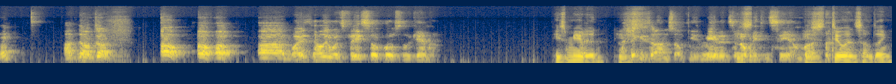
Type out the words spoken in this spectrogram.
Hmm? Uh, no, I'm done. Oh, oh, oh. Um, Why is Hollywood's face so close to the camera? He's muted. I He's think he's on something. He's muted, so He's- nobody can see him. But he's doing something.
